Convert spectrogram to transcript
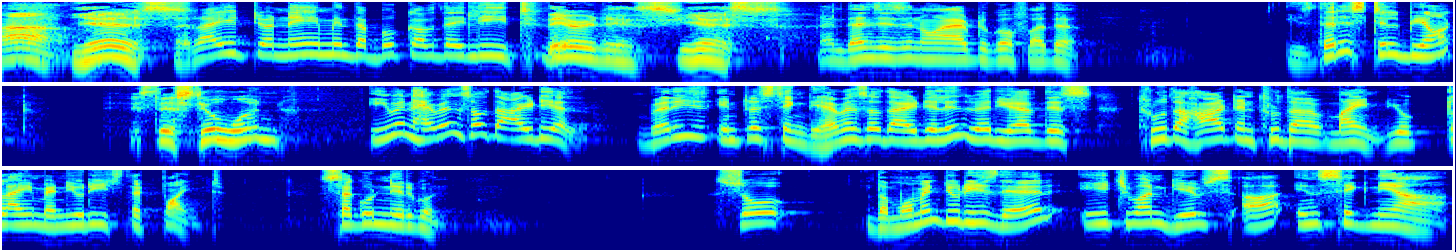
Ah. Yes. Write your name in the book of the elite. There it is, yes. And then she says, No, I have to go further. Is there a still beyond? Is there still one? Even heavens of the ideal. Very interesting. The heavens of the ideal is where you have this through the heart and through the mind. You climb and you reach that point. Sagun Nirgun. So, the moment you reach there, each one gives a insignia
